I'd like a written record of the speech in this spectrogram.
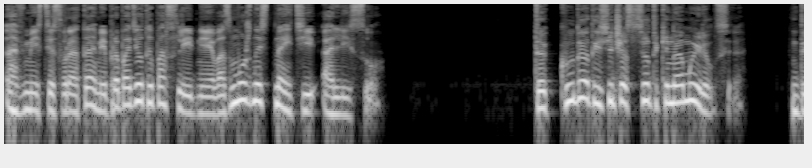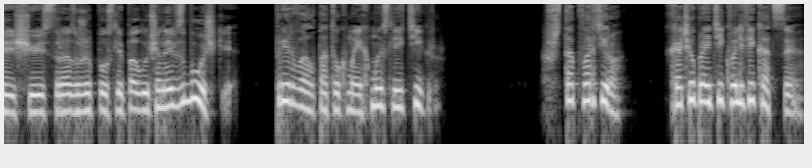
А вместе с вратами пропадет и последняя возможность найти Алису. «Так куда ты сейчас все-таки намылился? Да еще и сразу же после полученной взбучки!» Прервал поток моих мыслей тигр. «В штаб-квартиру. Хочу пройти квалификацию».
